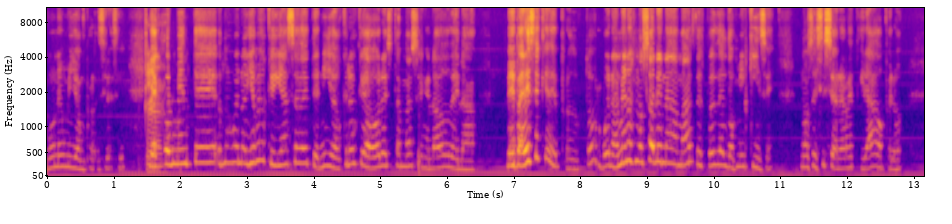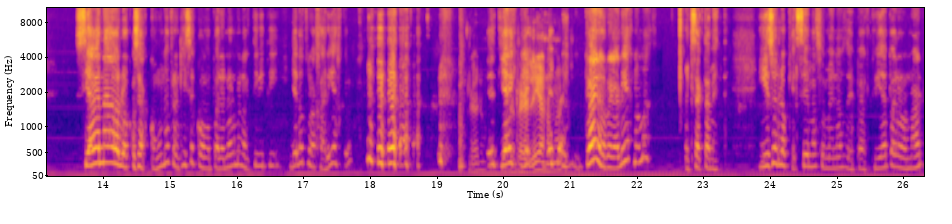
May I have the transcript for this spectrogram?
una en un millón, por decir así. Y actualmente, no, bueno, yo veo que ya se ha detenido. Creo que ahora está más en el lado de la. Me parece que de productor. Bueno, al menos no sale nada más después del 2015. No sé si se habrá retirado, pero si ha ganado, lo, o sea, con una franquicia como Paranormal Activity, ya no trabajarías, creo. Claro, regalías nomás. Claro, regalías nomás. Exactamente. Y eso es lo que sé más o menos de actividad paranormal,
